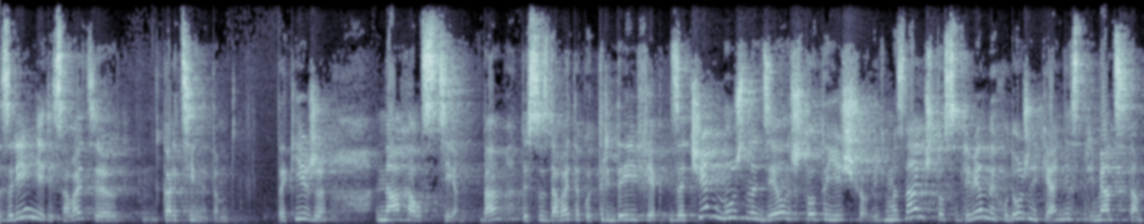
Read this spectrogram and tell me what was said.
зрение, рисовать э, картины там, такие же на холсте, да? то есть создавать такой 3D-эффект. Зачем нужно делать что-то еще? Ведь мы знаем, что современные художники, они стремятся там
